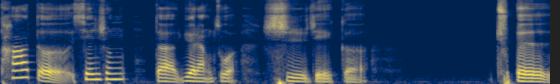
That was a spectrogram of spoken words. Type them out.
他的先生的月亮座是这个，呃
